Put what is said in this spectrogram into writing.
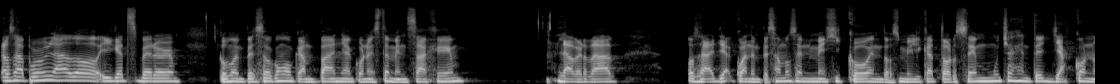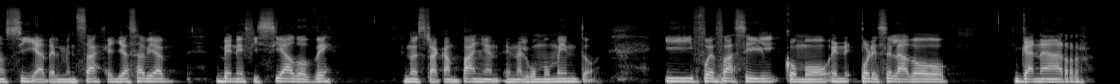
o sea, por un lado, It Gets Better, como empezó como campaña con este mensaje, la verdad, o sea, ya cuando empezamos en México en 2014, mucha gente ya conocía del mensaje, ya se había beneficiado de nuestra campaña en, algún momento. Y fue fácil como por ese lado ganar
